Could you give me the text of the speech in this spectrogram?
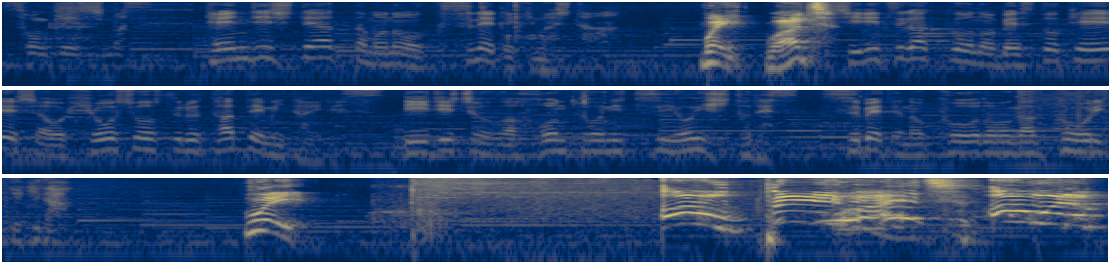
尊敬します展示してあったものをくすねてきました Wait, what? 私立学校のベスト経営者を表彰する盾みたいです理事長は本当に強い人です全ての行動が合理的だ Wait. Oh, baby! What? Oh, what a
